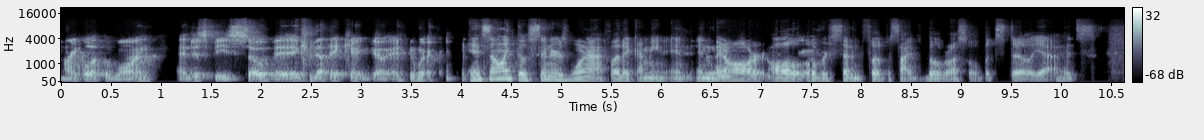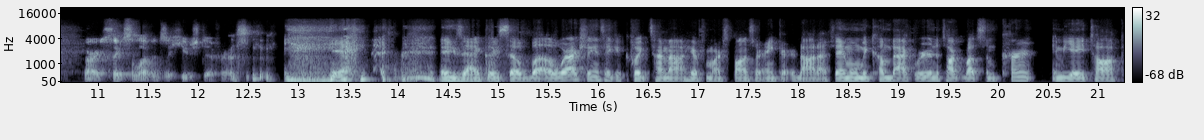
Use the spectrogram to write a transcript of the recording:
Michael at the one and just be so big that they can't go anywhere. It's not like those centers weren't athletic. I mean, and and they're all all over seven foot besides Bill Russell, but still, yeah, it's Sorry, six eleven is a huge difference. yeah, exactly. So, but uh, we're actually gonna take a quick time out here from our sponsor, Anchor.fm. When we come back, we're gonna talk about some current NBA talk,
